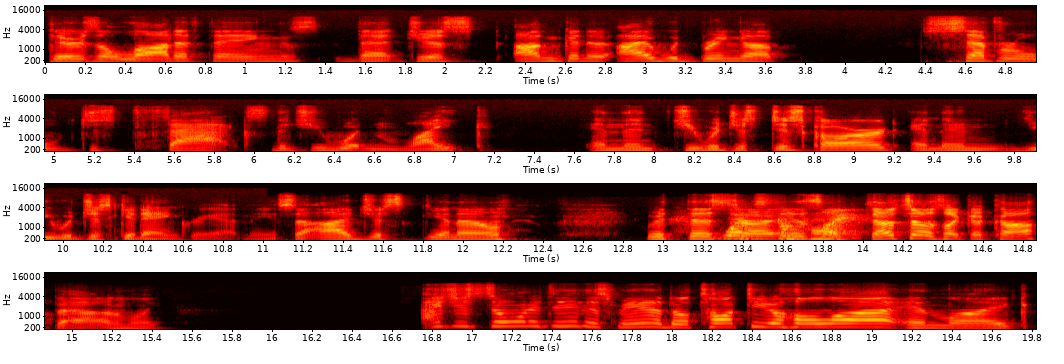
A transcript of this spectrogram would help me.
there's a lot of things that just I'm gonna I would bring up several just facts that you wouldn't like and then you would just discard and then you would just get angry at me. So I just, you know, with this uh, it's like that sounds like a cop out. I'm like I just don't want to do this, man. I don't talk to you a whole lot and like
